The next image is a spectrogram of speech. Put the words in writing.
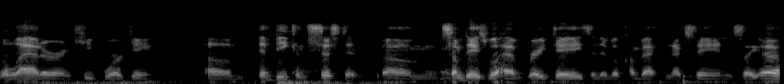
the ladder and keep working um, and be consistent. Um, some days we'll have great days, and then we'll come back the next day, and it's like, uh,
